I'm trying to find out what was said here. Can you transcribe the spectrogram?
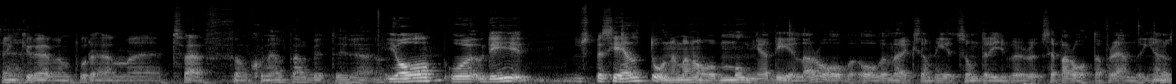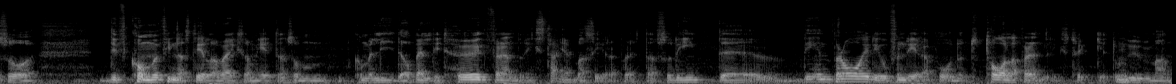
Tänker du eh, även på det här med tvärfunktionellt arbete i det här? Ja, och det är speciellt då när man har många delar av, av en verksamhet som driver separata förändringar. Mm. så det kommer finnas delar av verksamheten som kommer lida av väldigt hög förändringstakt baserat på detta. Så det är, inte, det är en bra idé att fundera på det totala förändringstrycket och mm. hur man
